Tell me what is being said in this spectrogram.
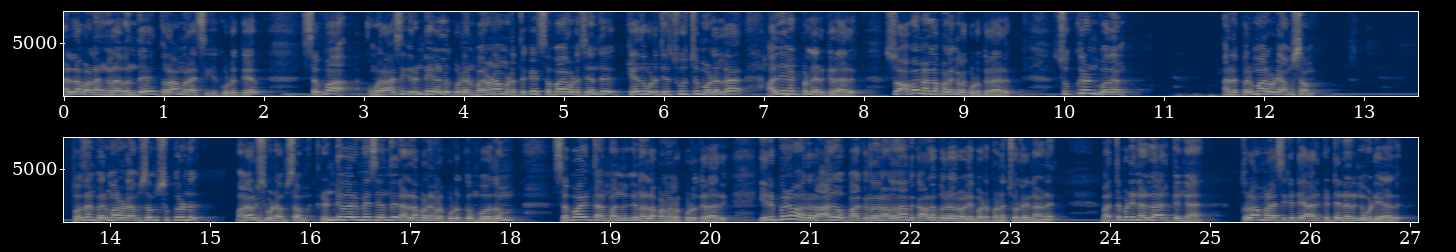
நல்ல பலன்களை வந்து துலாம் ராசிக்கு கொடுக்கு. செவ்வாய் உங்கள் ராசிக்கு ரெண்டு ஏழு கூட பதினொன்றாம் இடத்துக்கு செவ்வாயோட சேர்ந்து கேது கூட சூச்சு சூச்சு அதி அதிநட்பில் இருக்கிறாரு. ஸோ அவர் நல்ல பலன்களை கொடுக்குறாரு. சுக்கரன் புதன். அந்த பெருமாளுடைய அம்சம். புதன் பெருமாளோட அம்சம் சுக்கிரன் மகாலட்சுமி அம்சம் ரெண்டு பேருமே சேர்ந்து நல்ல பலன்களை கொடுக்கும்போதும் செவ்வாயின் தன் பங்குக்கு நல்ல பலன்களை கொடுக்குறாரு. இருப்பினும் அவர் ராகுவை பார்க்கறதுனால தான் அந்த காலபைரவர் வழிபாடு பண்ண சொல்கிறேன் நான். மற்றபடி நல்லா இருக்குங்க. துலாம் ராசிக்கிட்டே யாருக்கிட்டே நெருங்க முடியாது.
